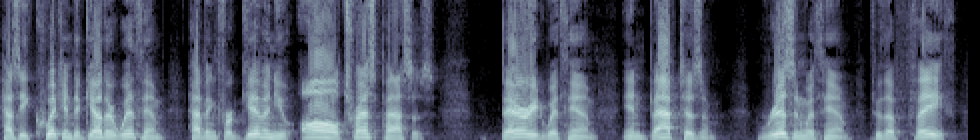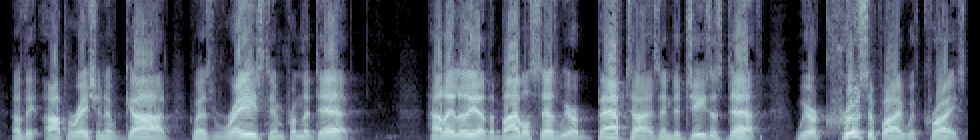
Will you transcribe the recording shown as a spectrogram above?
has he quickened together with him, having forgiven you all trespasses, buried with him in baptism, risen with him through the faith of the operation of God who has raised him from the dead. Hallelujah. The Bible says we are baptized into Jesus' death. We are crucified with Christ.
